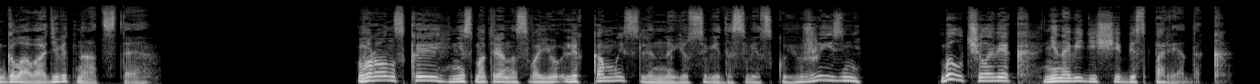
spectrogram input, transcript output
Глава 19. Вронской, несмотря на свою легкомысленную с вида светскую жизнь, был человек, ненавидящий беспорядок.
